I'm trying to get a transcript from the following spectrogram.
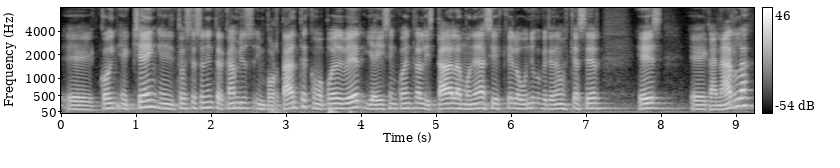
eh, Coin Exchange. Entonces son intercambios importantes, como puedes ver, y ahí se encuentra listada la moneda. Así es que lo único que tenemos que hacer es eh, ganarla.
